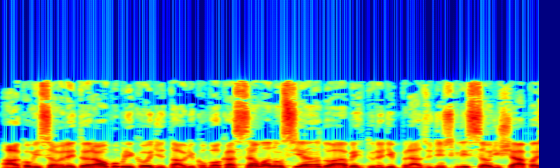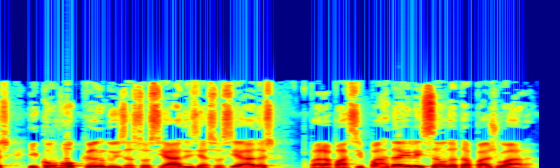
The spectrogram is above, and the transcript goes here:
A Comissão Eleitoral publicou edital de convocação anunciando a abertura de prazo de inscrição de chapas e convocando os associados e associadas para participar da eleição da Tapajoara.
